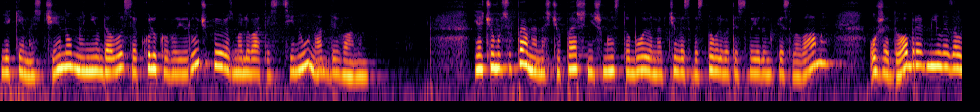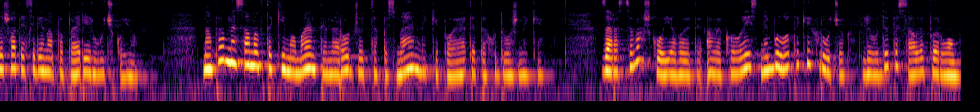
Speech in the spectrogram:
якимось чином мені вдалося кульковою ручкою розмалювати стіну над диваном. Я чомусь впевнена, що перш ніж ми з тобою навчились висловлювати свої думки словами, уже добре вміли залишати сліди на папері ручкою. Напевне, саме в такі моменти народжуються письменники, поети та художники. Зараз це важко уявити, але колись не було таких ручок, люди писали пером.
